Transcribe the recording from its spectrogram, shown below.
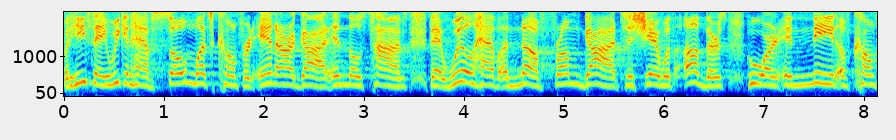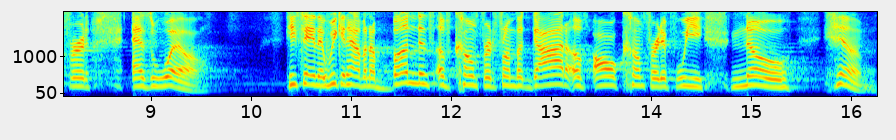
but he's saying we can have so much comfort in our God in those times that we'll have enough from God to share with others who are in need of comfort as well. He's saying that we can have an abundance of comfort from the God of all comfort if we know Him.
